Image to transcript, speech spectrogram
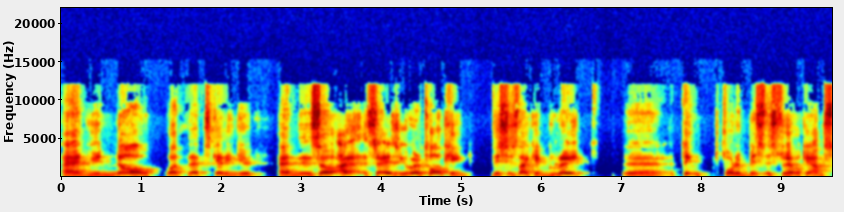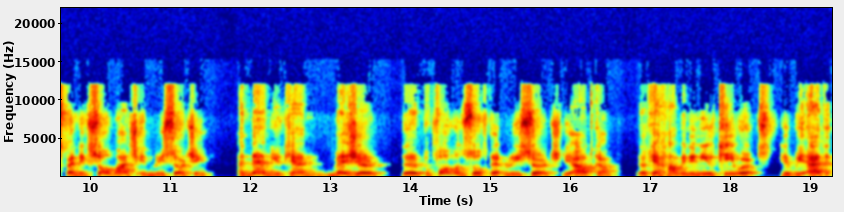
And you know what that's getting you. And so I so as you were talking, this is like a great uh, thing for a business to have okay i'm spending so much in researching and then you can measure the performance of that research the outcome. Okay how many new keywords have we added?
